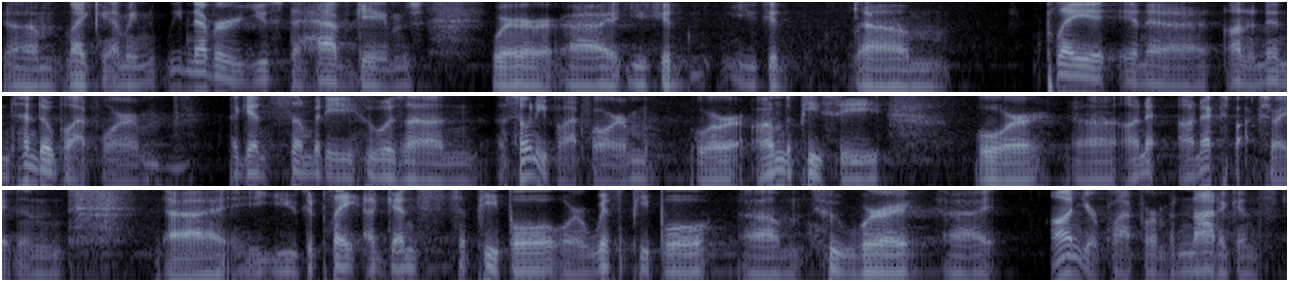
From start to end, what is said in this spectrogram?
Um, like, I mean, we never used to have games where uh, you could you could um, play it in a on a Nintendo platform mm-hmm. against somebody who was on a Sony platform or on the PC or uh, on on Xbox, right? And uh, you could play against people or with people um, who were uh, on your platform, but not against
